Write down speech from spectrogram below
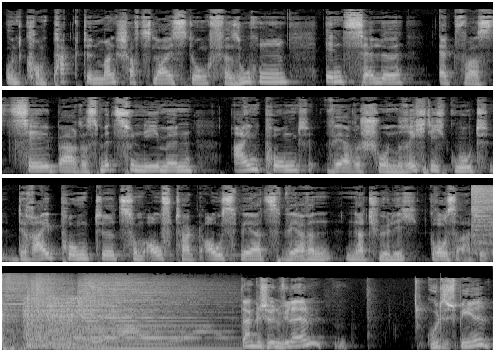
und kompakten Mannschaftsleistung versuchen, in Celle etwas Zählbares mitzunehmen. Ein Punkt wäre schon richtig gut. Drei Punkte zum Auftakt auswärts wären natürlich großartig. Dankeschön, Wilhelm. Gutes Spiel.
